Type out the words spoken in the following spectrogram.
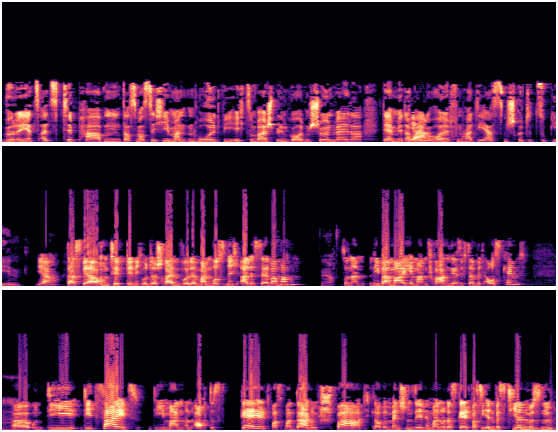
würde jetzt als Tipp haben, dass man sich jemanden holt, wie ich zum Beispiel einen Gordon Schönwälder, der mir dabei ja. geholfen hat, die ersten Schritte zu gehen. Ja, das wäre auch ein Tipp, den ich unterschreiben würde. Man muss nicht alles selber machen, sondern lieber mal jemanden fragen, der sich damit auskennt. Äh, und die, die Zeit, die man und auch das Geld, was man dadurch spart. Ich glaube, Menschen sehen immer nur das Geld, was sie investieren müssen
